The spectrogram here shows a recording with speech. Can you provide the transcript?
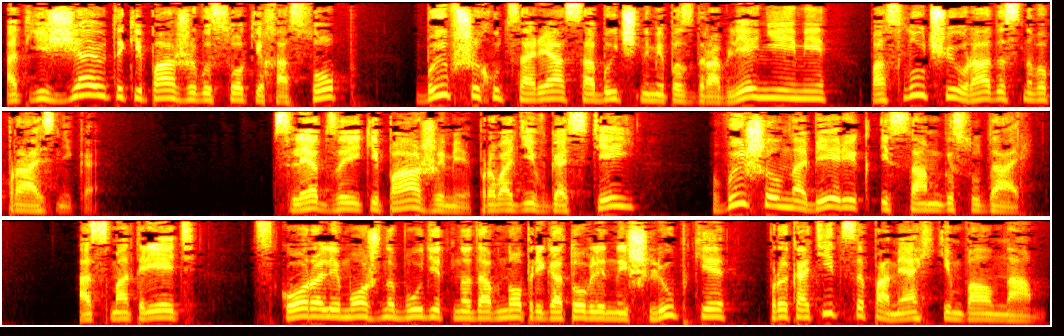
отъезжают экипажи высоких особ, бывших у царя с обычными поздравлениями по случаю радостного праздника – Вслед за экипажами, проводив гостей, вышел на берег и сам государь. Осмотреть, скоро ли можно будет на давно приготовленной шлюпке прокатиться по мягким волнам.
